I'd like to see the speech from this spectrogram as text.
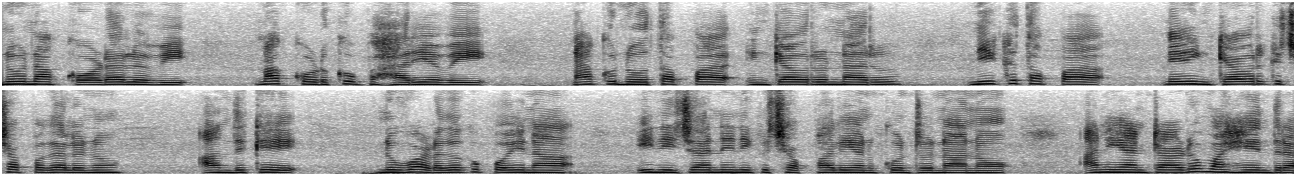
నువ్వు నా కోడలువి నా కొడుకు భార్యవి. నాకు నువ్వు తప్ప ఇంకెవరున్నారు? నీకు తప్ప నేను ఇంకెవరికి చెప్పగలను? అందుకే నువ్వు అడగకపోయినా ఈ నిజాన్ని నీకు చెప్పాలి అనుకుంటున్నాను అని అంటాడు మహేంద్ర.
